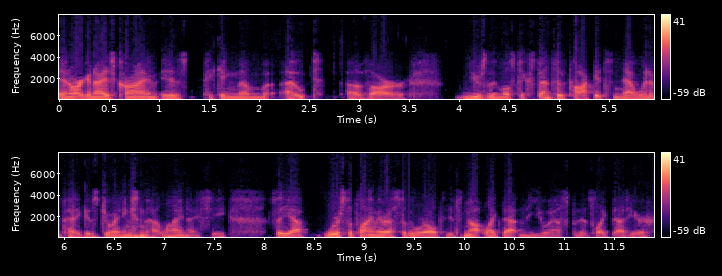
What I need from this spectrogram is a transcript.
and organized crime is picking them out of our usually the most expensive pockets. And now Winnipeg is joining in that line, I see. So, yeah, we're supplying the rest of the world. It's not like that in the U.S., but it's like that here.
